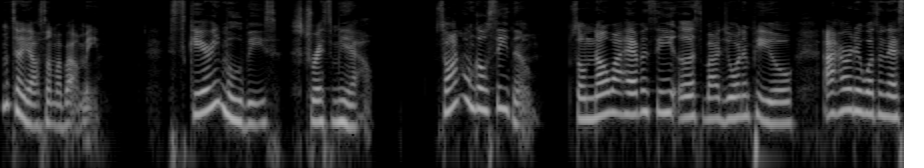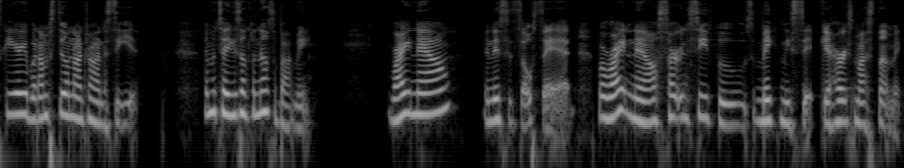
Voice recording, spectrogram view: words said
Let me tell y'all something about me. Scary movies stress me out. So I don't go see them. So no, I haven't seen Us by Jordan Peele. I heard it wasn't that scary, but I'm still not trying to see it. Let me tell you something else about me. Right now, and this is so sad, but right now, certain seafoods make me sick. It hurts my stomach.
